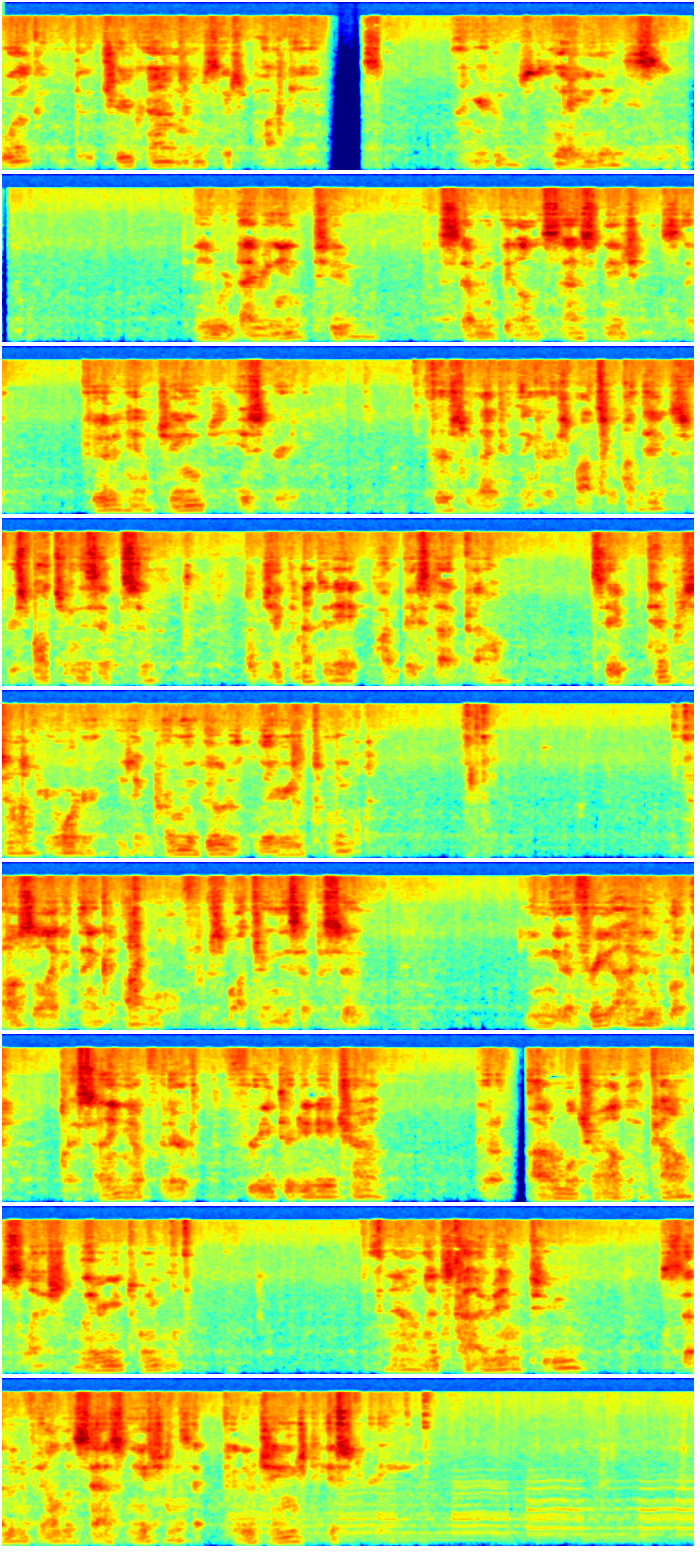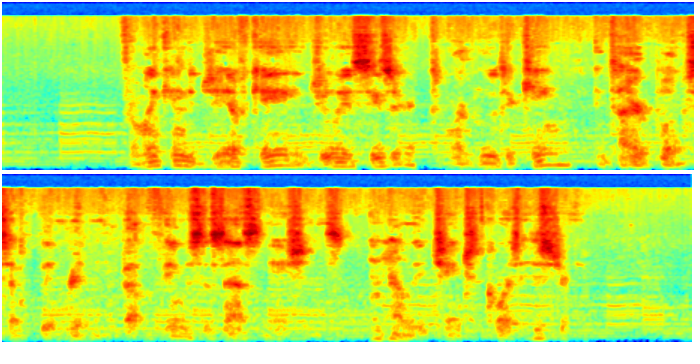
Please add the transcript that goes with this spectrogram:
Welcome to the True Crime 6 podcast. I'm your host, Larry Lace. Today we're diving into seven failed assassinations that could have changed history. First, we'd like to thank our sponsor, Pod Decks, for sponsoring this episode. Check them out today at PodDecks.com. Save 10% off your order using promo code Larry21. I'd also like to thank Audible for sponsoring this episode. You can get a free audiobook by signing up for their free 30-day trial. Go to audibletrial.com slash Larry21. And now let's dive into seven failed assassinations that could have changed history. From Lincoln to JFK Julius Caesar to Martin Luther King, entire books have been written about famous assassinations and how they changed the course of history.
